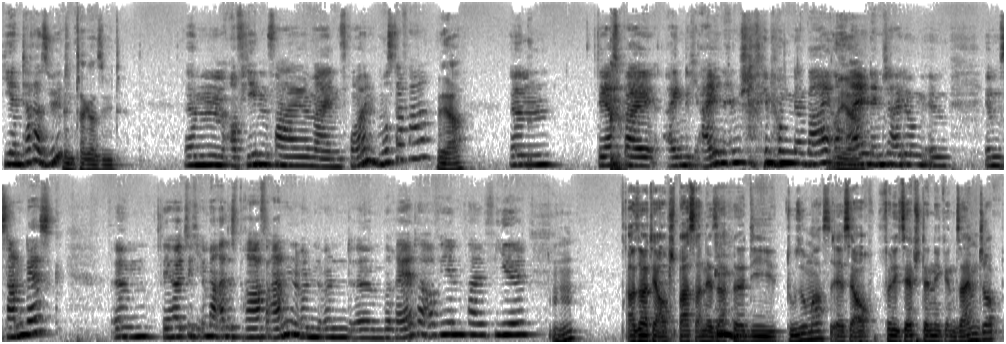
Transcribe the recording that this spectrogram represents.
Hier in Taga Süd? In Taga Süd. Ähm, auf jeden Fall mein Freund Mustafa. Ja. Ähm, der ist bei eigentlich allen Entscheidungen dabei, auch ja. allen Entscheidungen im im Sundesk. Ähm, der hört sich immer alles brav an und, und ähm, berät auf jeden Fall viel. Mhm. Also hat er auch Spaß an der Sache, die du so machst. Er ist ja auch völlig selbstständig in seinem Job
